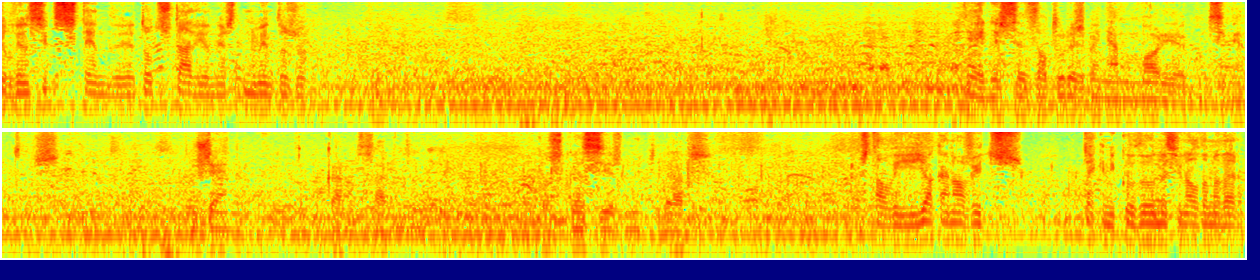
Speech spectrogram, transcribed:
Silêncio que se estende a todo o estádio neste momento do jogo. É, nestas alturas vem à memória acontecimentos do género que provocaram, de facto, consequências muito graves. Está ali Jokanovic, técnico do Nacional da Madeira.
